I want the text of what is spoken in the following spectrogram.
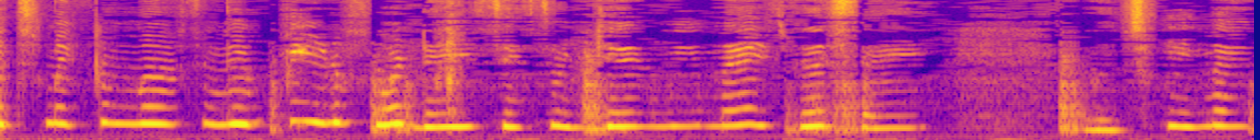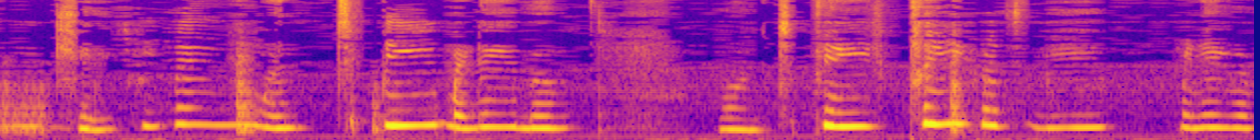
let's make the most of the beautiful days. This weekend we may just say, which we may, kids we may want to be my neighbor. Want to please, please want to be my neighbor.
